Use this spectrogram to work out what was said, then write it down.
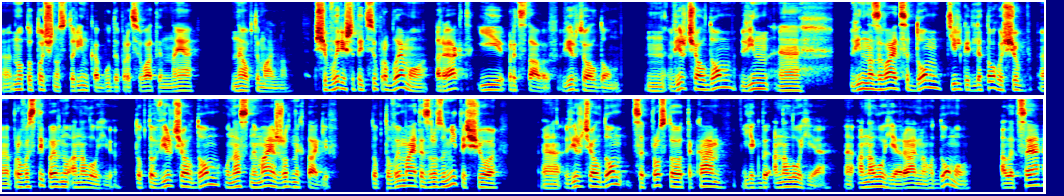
ну, то точно сторінка буде працювати не, не оптимально. Щоб вирішити цю проблему, React і представив Virtual DOM. Virtual DOM він, е, він називається DOM тільки для того, щоб е, провести певну аналогію. Тобто, в Virtual DOM у нас немає жодних тагів. Тобто, ви маєте зрозуміти, що е, Virtual DOM – це просто така якби аналогія, аналогія реального дому, але це,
